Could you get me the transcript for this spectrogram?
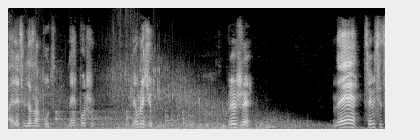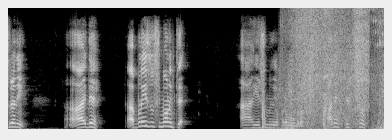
Aj, reci mi da znam put. Ne, pošlu. Ne umreću. Brže. Ne, sve mi se crni. Ajde. A blizu si, molim te. A, jesam li upravo umro? A ne, nešto sam.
